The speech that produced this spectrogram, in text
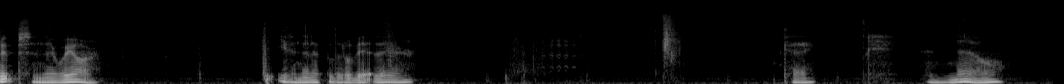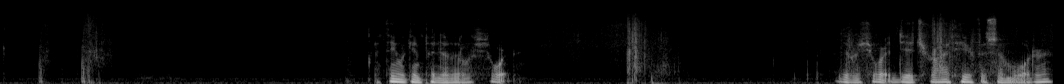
Oops, and there we are even that up a little bit there. Okay. And now, I think we can put a little short, a little short ditch right here for some water.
